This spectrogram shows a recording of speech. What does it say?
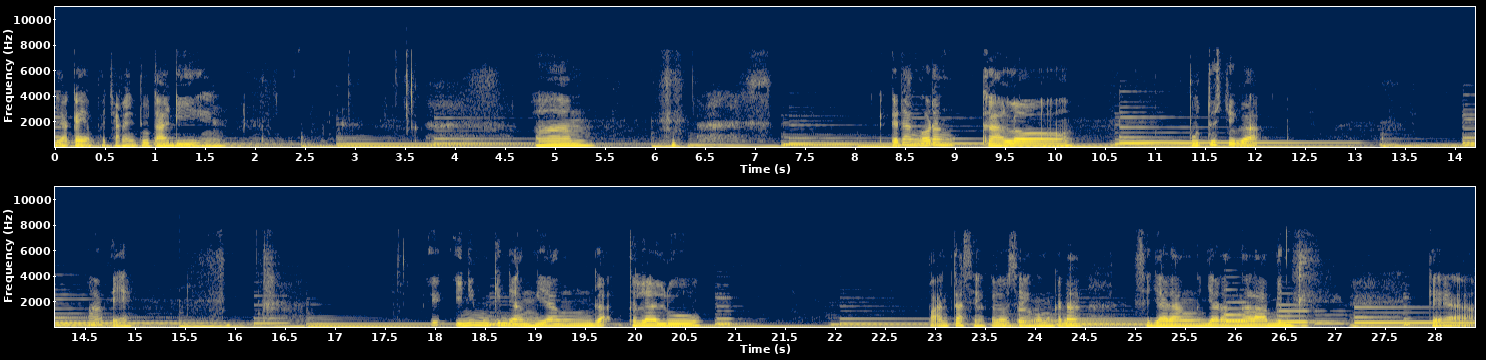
ya kayak pacaran itu tadi. Um, kadang orang kalau putus juga apa ya? Ini mungkin yang yang nggak terlalu pantas ya kalau saya ngomong karena sejarang jarang ngalamin kayak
